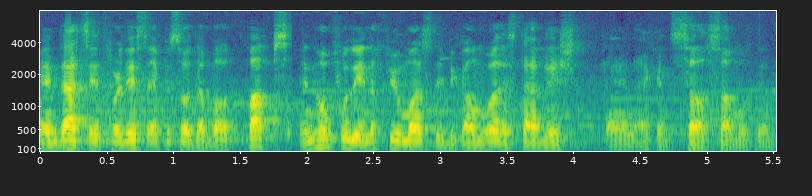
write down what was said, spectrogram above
And that's it for this episode about pups. And hopefully in a few months they become well established and I can sell some of them.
